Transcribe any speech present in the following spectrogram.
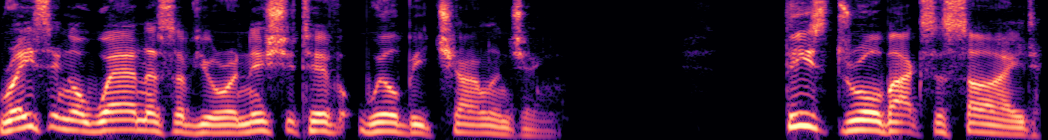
raising awareness of your initiative will be challenging. These drawbacks aside,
